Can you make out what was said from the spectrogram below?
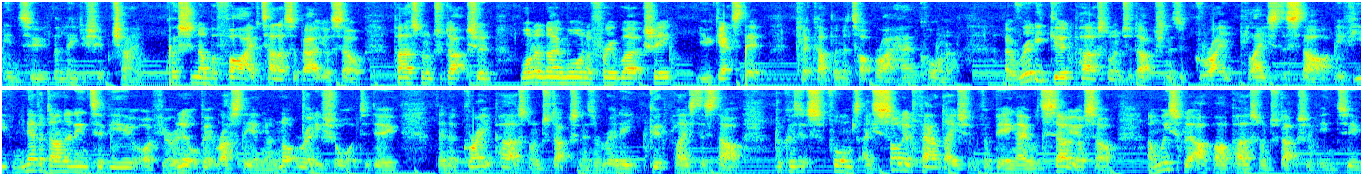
into the leadership chain. Question number five, tell us about yourself. Personal introduction, want to know more on a free worksheet? You guessed it, click up in the top right hand corner. A really good personal introduction is a great place to start. If you've never done an interview or if you're a little bit rusty and you're not really sure what to do, then a great personal introduction is a really good place to start because it forms a solid foundation for being able to sell yourself. And we split up our personal introduction into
